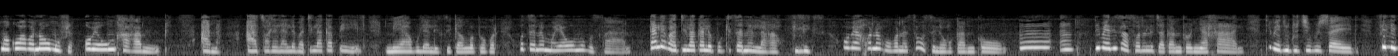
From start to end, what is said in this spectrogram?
ngwako wa bona o mofsa o be o nkga gampe ana a tswalela lebati la ka pele mme a bula letsi ka ngope gore go tsene moya wo mo bosana ka lebati la ka lepokisaneng la gago felix o be a kgona go bona seo se lego ka ntlong mm di be di sa tshwane le tša ka ntlong ya gale di be di dutse bošaedi felix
